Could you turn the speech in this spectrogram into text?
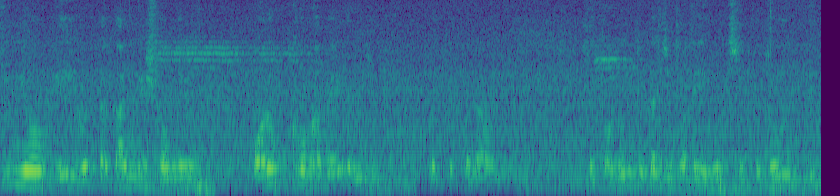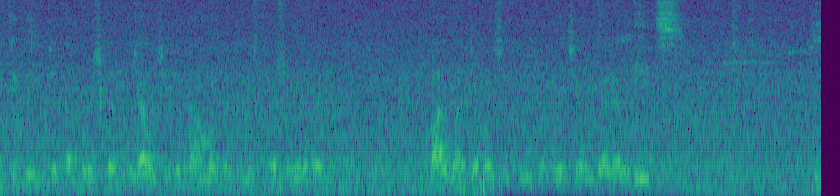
তিনিও এই হত্যাকাণ্ডের সঙ্গে পরোক্ষভাবে অভিযুক্ত প্রত্যেকটা না হলে। তো তদন্তটা যে পথে এগোচ্ছে, প্রথম দিক থেকেই যেটা পরিষ্কার বোঝা উচিত যেটা আমার পক্ষে বুঝতে অসুবিধা হয়নি। বারবার যখন সুপ্রিম কোর্ট বলছেন যারা লিডস কী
